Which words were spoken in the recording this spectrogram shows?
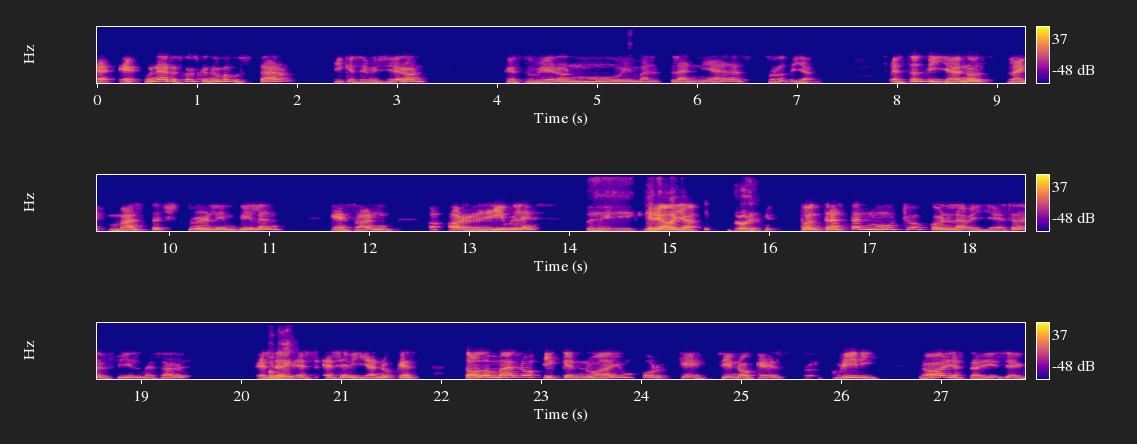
eh, eh, una de las cosas que no me gustaron y que se me hicieron, que estuvieron muy mal planeadas, son los villanos. Estos villanos, like mustache twirling villains, que son ho- horribles, Eh, Creo yo- control. contrastan mucho con la belleza del filme, ¿sabes? Ese, Ok. es- ese villano que es todo malo y que no hay un porqué, sino que es greedy, ¿no? Y hasta dice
